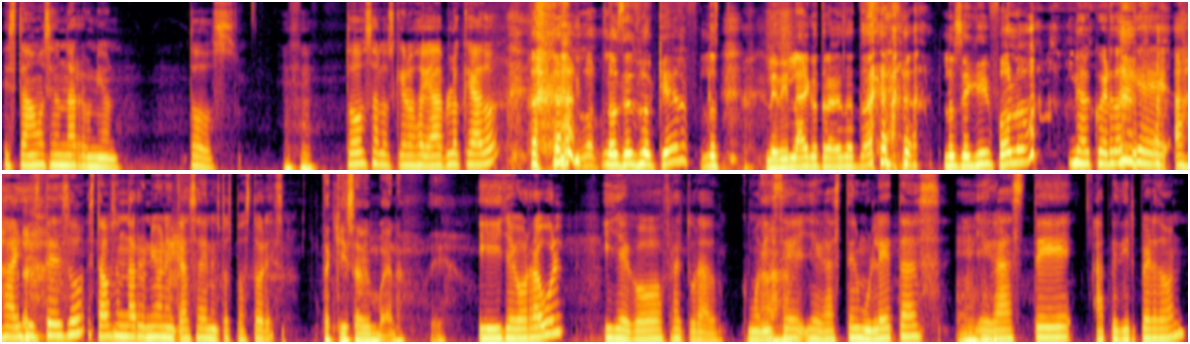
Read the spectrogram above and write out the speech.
estábamos en una reunión, todos. Todos a los que nos había bloqueado. Lo- los desbloqueé, los- le di like otra vez a todos, los seguí, follow. Me acuerdo que, ajá, hiciste eso. Estábamos en una reunión en casa de nuestros pastores. Taquiza bien buena. sí. Y llegó Raúl y llegó fracturado. Como dice, llegaste en muletas, llegaste a pedir perdón.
